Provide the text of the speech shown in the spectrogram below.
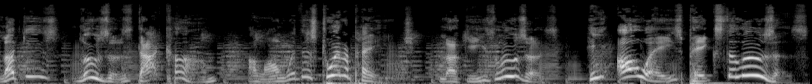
luckyslosers.com along with his Twitter page, Lucky's Losers. He always picks the losers.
